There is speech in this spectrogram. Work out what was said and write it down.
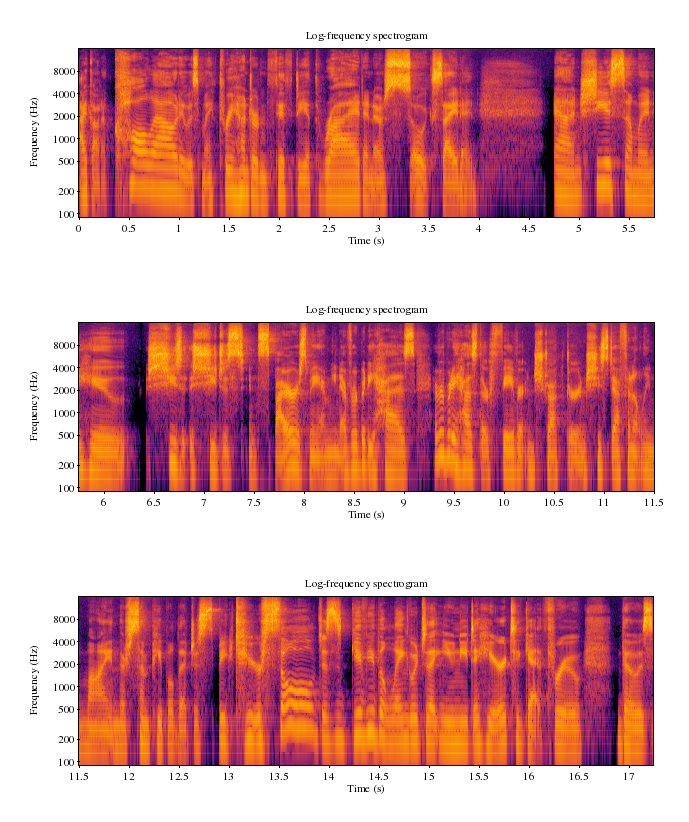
I got a call out. It was my 350th ride, and I was so excited. And she is someone who she's she just inspires me. I mean, everybody has everybody has their favorite instructor, and she's definitely mine. There's some people that just speak to your soul, just give you the language that you need to hear to get through those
